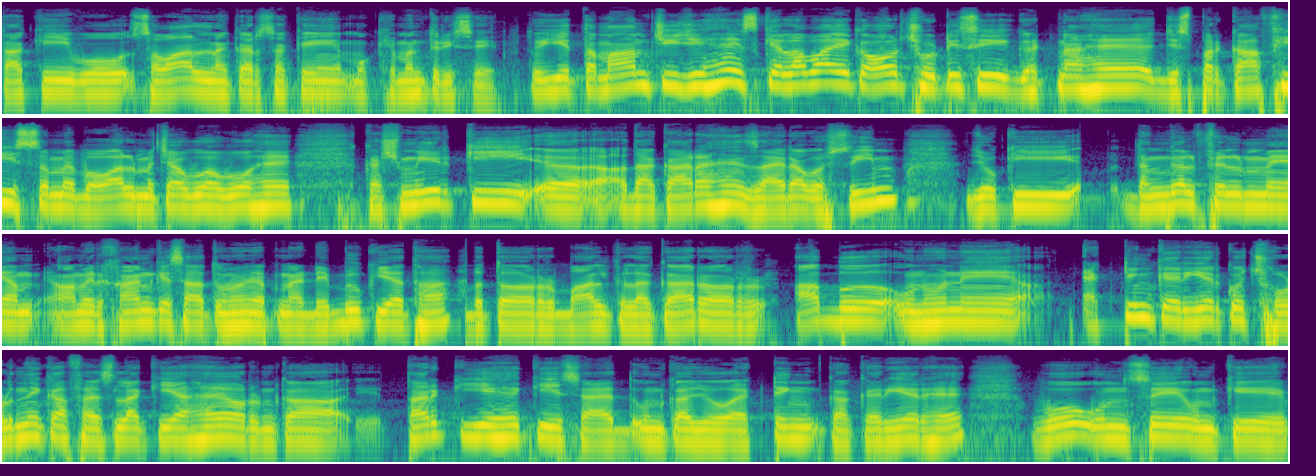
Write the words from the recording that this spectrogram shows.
ताकि वो सवाल न कर सकें मुख्यमंत्री से। तो ये तमाम चीज़ें हैं। इसके अलावा एक और छोटी सी घटना है, जिस पर काफ़ी इस समय बवाल मचा हुआ, वो है कश्मीर की अदाकारा हैं, ज़ायरा वसीम, जो कि दंगल फ़िल्म में आमिर खान के साथ उन्होंने अपना डेब्यू किया था, बतौर बाल कलाकार। और अब उन्होंने एक्टिंग करियर को छोड़ने का फैसला किया है और उनका तर्क ये है कि शायद उनका जो एक्टिंग का करियर है, वो उनसे, उनके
